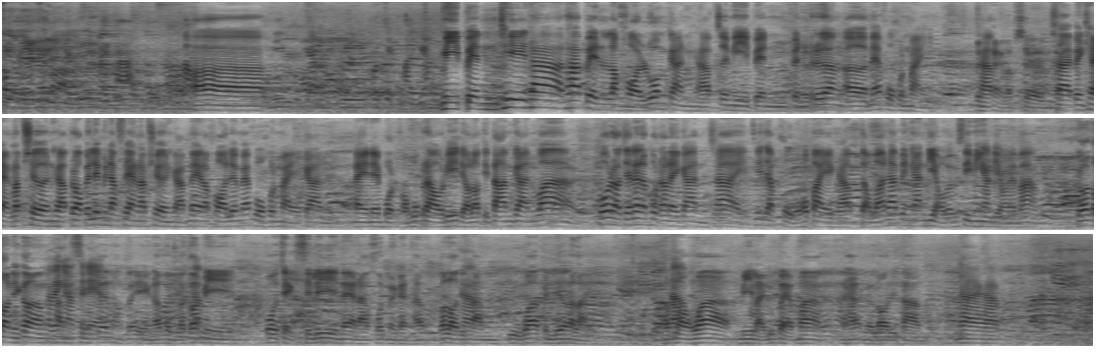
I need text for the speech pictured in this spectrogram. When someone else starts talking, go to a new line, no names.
旁边。
ม่ยัง
มีเป็นที่ถ้าถ้าเป็นละครร่วมกันครับ จะมีเป็นเป็นเรื่องเออแม่ครัวคนใหม่
เป็น
ครับ
แขกรับเชิญ
ใช่เป็นแขกรับเชิญครับเราไปเล่นเป็นนักแสดงรับเชิญครับในละครเรื่องแม่ครัวคนใหม่กันในในบทของพวกเราที่เดี๋ยวเราติดตามกันว่า
ใช่
พวกเราจะได้รับบทอะไรกันใช่ที่จะโผล่เข้าไปครับ แต่ว่าถ้าเป็นงานเดี่ยวแบบซีมีงานเดี่ยวอะไรบ้าง
ก็ตอนนี้กำลัง
ให้เป็นงาน
ทำ
แส
ซิง
ดง
เกิลของตัวเองครับผมแล้วก็
ครับ
มีโปรเจกต์ซีรีส์ในอนาคตเหมือนกันครับ ก็รอติดตามดูว่าเป็นเรื่องอะไรรับรองว่ามีหลายรูปแบบมากนะฮะเดี๋ยวรอติดตาม
ได้ครับ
